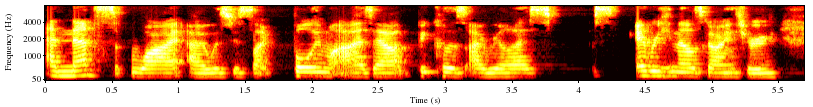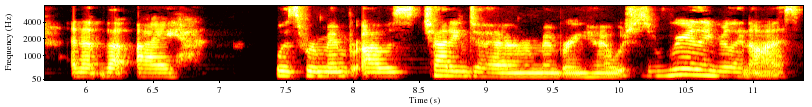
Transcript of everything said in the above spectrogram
And that's why I was just like bawling my eyes out because I realized everything that I was going through and that, that I was remember I was chatting to her and remembering her, which is really, really nice.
